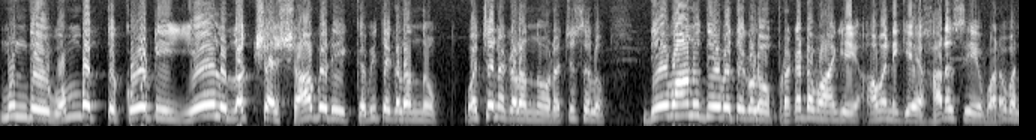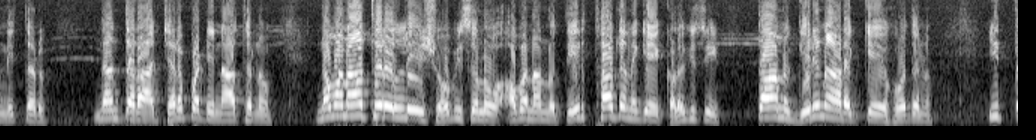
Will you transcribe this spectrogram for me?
ಮುಂದೆ ಒಂಬತ್ತು ಕೋಟಿ ಏಳು ಲಕ್ಷ ಶಾಬರಿ ಕವಿತೆಗಳನ್ನು, ವಚನಗಳನ್ನು ರಚಿಸಲು ದೇವಾನುದೇವತೆಗಳು ಪ್ರಕಟವಾಗಿ ಅವನಿಗೆ ಹರಸಿ ವರವನ್ನಿತ್ತರು. ನಂತರ ಚರಪಟಿನಾಥನು ನವನಾಥರಲ್ಲಿ ಶೋಭಿಸಲು ಅವನನ್ನು ತೀರ್ಥಾಟನೆಗೆ ಕಳುಹಿಸಿ ತಾನು ಗಿರಿನಾರಕ್ಕೆ ಹೋದನು. ಇತ್ತ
